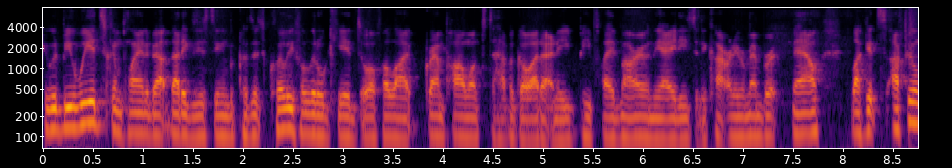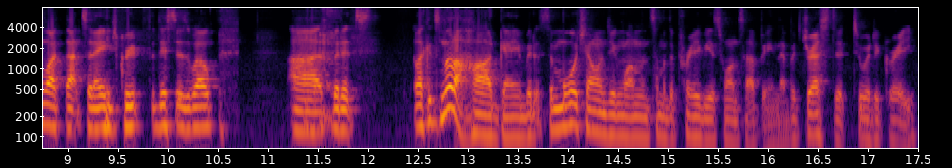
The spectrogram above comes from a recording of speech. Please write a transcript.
It would be weird to complain about that existing because it's clearly for little kids or for like grandpa wants to have a go at it and he, he played Mario in the 80s and he can't really remember it now. Like it's I feel like that's an age group for this as well. Uh, but it's like it's not a hard game, but it's a more challenging one than some of the previous ones have been. They've addressed it to a degree,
